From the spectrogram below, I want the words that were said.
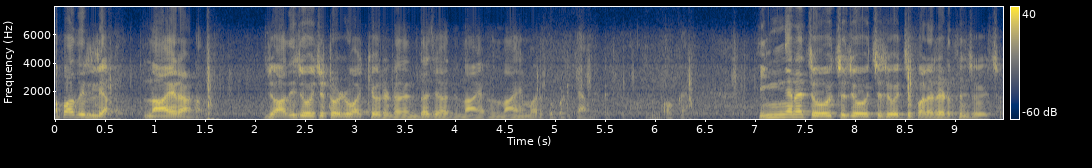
അപ്പോൾ അതില്ല. നായരാണ്. ജാതി ചോദിച്ചിട്ട് ഒഴിവാക്കിയവരുണ്ട്. എന്താ ജാതി? നായർ നായന്മാർക്ക് പഠിക്കാൻ പറ്റില്ല. ഓക്കെ. ഇങ്ങനെ ചോദിച്ചു ചോദിച്ചു ചോദിച്ച് പലരിടത്തും ചോദിച്ചു.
